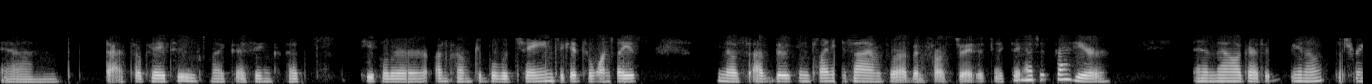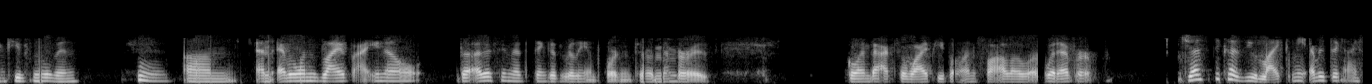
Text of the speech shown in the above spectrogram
and that's okay too. Like I think that's people are uncomfortable with change to get to one place. You know, so I've, there's been plenty of times where I've been frustrated. Like, dang, I just got here, and now I got to, you know, the train keeps moving. Hmm. Um, and everyone's life, I, you know, the other thing that I think is really important to remember is going back to why people unfollow or whatever. Just because you like me, everything I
